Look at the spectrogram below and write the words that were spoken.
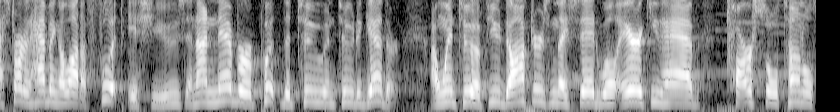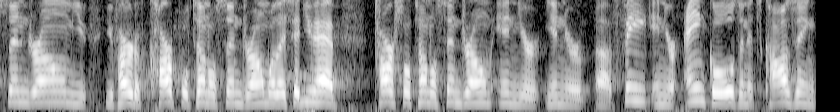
I started having a lot of foot issues, and I never put the two and two together. I went to a few doctors, and they said, Well, Eric, you have tarsal tunnel syndrome. You, you've heard of carpal tunnel syndrome. Well, they said you have tarsal tunnel syndrome in your, in your uh, feet, in your ankles, and it's causing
